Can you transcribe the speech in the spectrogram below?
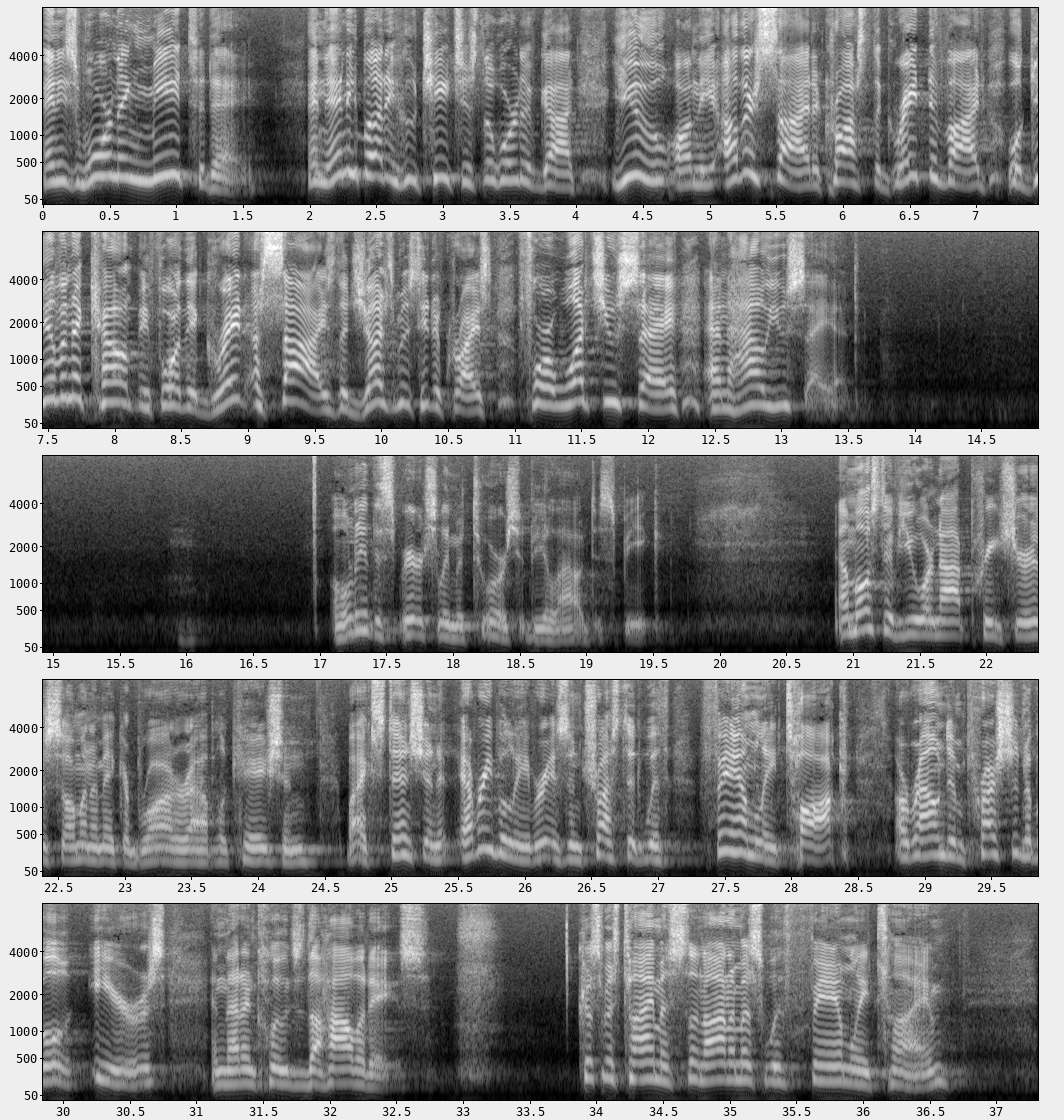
and he's warning me today and anybody who teaches the Word of God, you on the other side, across the great divide, will give an account before the great assize, the judgment seat of Christ, for what you say and how you say it. Only the spiritually mature should be allowed to speak. Now, most of you are not preachers, so I'm going to make a broader application. By extension, every believer is entrusted with family talk around impressionable ears, and that includes the holidays. Christmas time is synonymous with family time,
